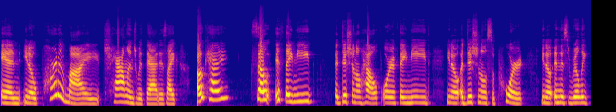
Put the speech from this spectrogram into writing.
and, you know, part of my challenge with that is like, okay, so if they need additional help or if they need, you know, additional support, you know, in this really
